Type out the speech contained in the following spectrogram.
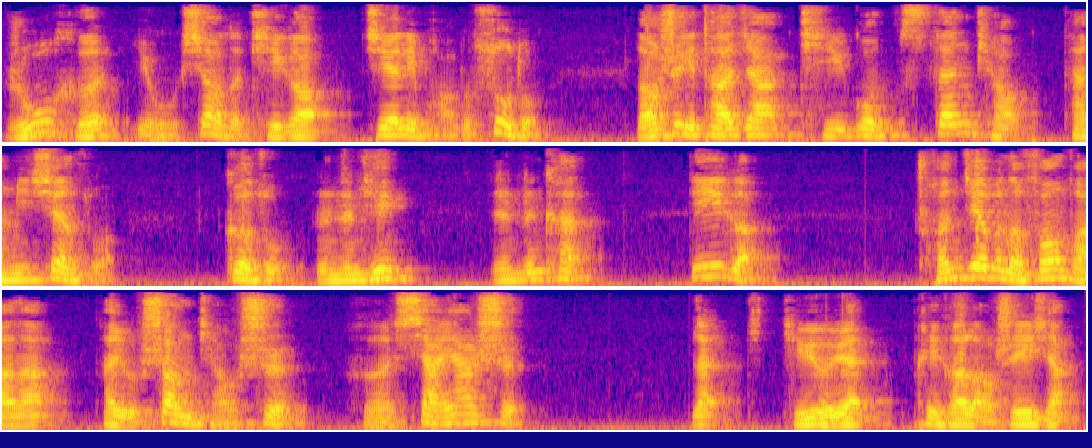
如何有效的提高接力跑的速度。老师给大家提供三条探秘线索，各组认真听，认真看。第一个，传接棒的方法呢，它有上挑式和下压式。来，体育委员配合老师一下，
